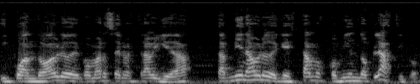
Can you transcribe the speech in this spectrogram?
Y cuando hablo de comerse nuestra vida, también hablo de que estamos comiendo plástico.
